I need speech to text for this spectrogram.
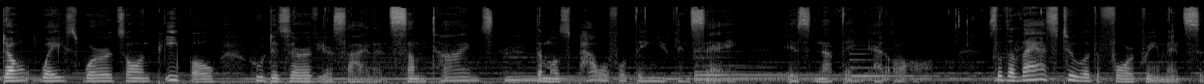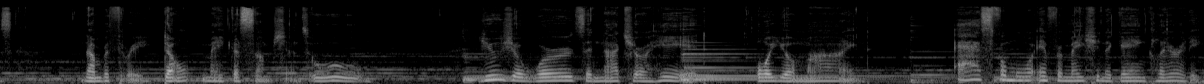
Don't waste words on people who deserve your silence. Sometimes the most powerful thing you can say is nothing at all. So, the last two of the four agreements is number three don't make assumptions. Ooh. Use your words and not your head or your mind. Ask for more information to gain clarity.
